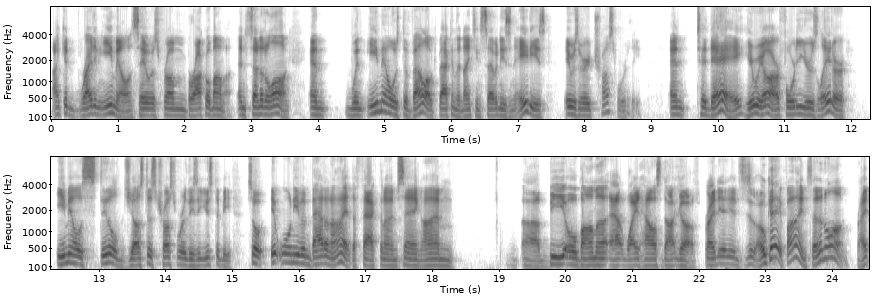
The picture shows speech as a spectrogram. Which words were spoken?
I could write an email and say it was from Barack Obama and send it along. And when email was developed back in the 1970s and 80s, it was very trustworthy. And today, here we are, 40 years later, email is still just as trustworthy as it used to be. So it won't even bat an eye at the fact that I'm saying I'm uh, Obama at whitehouse.gov, right? It's just, okay, fine, send it along, right?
